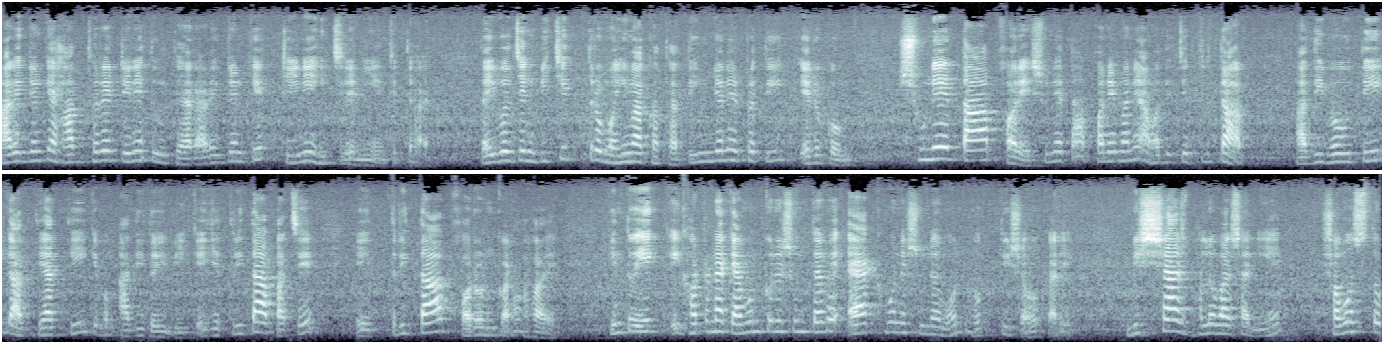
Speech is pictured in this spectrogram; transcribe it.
আরেকজনকে হাত ধরে টেনে তুলতে হয় আরেকজনকে টেনে হিঁচড়ে নিয়ে যেতে হয়। তাই বলছেন, বিচিত্র মহিমা কথা। তিনজনের প্রতি এরকম। শুনে তাপ হরে। শুনে তাপ হরে মানে আমাদের যে ত্রিতাপ আদি ভৌতিক আধ্যাত্মিক এবং আদি দৈবিক এই যে ত্রিতাপ আছে, এই ত্রিতাপ হরণ করা হয়। কিন্তু এই এই ঘটনা কেমন করে শুনতে হবে? এক মনে শুনে মন, ভক্তি সহকারে। বিশ্বাস, ভালোবাসা নিয়ে সমস্ত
